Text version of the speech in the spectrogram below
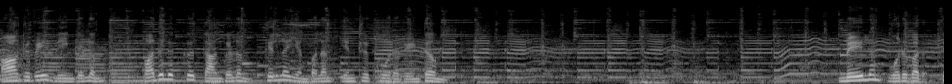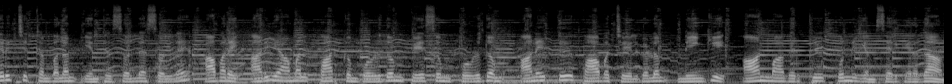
ஆகவே நீங்களும் பதிலுக்கு தாங்களும் தில்லையம்பலம் என்று கூற வேண்டும். மேலும் ஒருவர் திருச்சிற்றம்பலம் என்று சொல்ல சொல்ல அவரை அறியாமல் பார்க்கும் பொழுதும் பேசும் பொழுதும் அனைத்து பாவச் செயல்களும் நீங்கி ஆன்மாவிற்கு புண்ணியம் சேர்க்கிறதாம்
